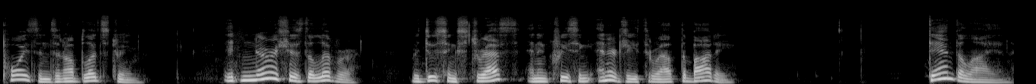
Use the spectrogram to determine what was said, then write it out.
poisons in our bloodstream. It nourishes the liver reducing stress and increasing energy throughout the body. Dandelion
